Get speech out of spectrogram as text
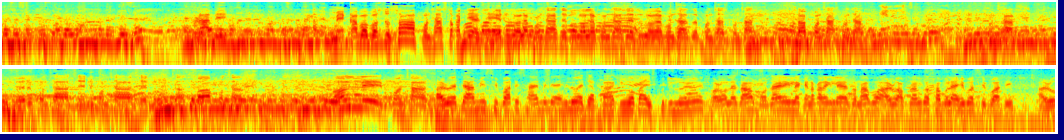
পাইছে চব বস্তু সন্মুখত লাগি আছে। পুৰা বি- হাণ্ড্ৰেড এণ্ড ওৱান পাৰ্চেণ্ট মেকআপৰ বস্তু চব পঞ্চাছ টকাত দিয়া আছে। এইটো ল'লে পঞ্চাছ এইটো ল'লে পঞ্চাছ এইটো ল'লে পঞ্চাছ পঞ্চাছ পঞ্চাছ। চব পঞ্চাছ পঞ্চাছ। পঞ্চাছ। এইটো পঞ্চাছ এইটো পঞ্চাছ এইটো পঞ্চাছ। চব পঞ্চাছ। অনলি পঞ্চাছ। আৰু এতিয়া আমি শিৱৰাত্ৰি চাই মেলি আহিলোঁ। এতিয়া পাৰ্কিঙৰ পৰা স্কুটি লৈ ঘৰলৈ যাওঁ। মজাই লাগিলে কেনেকুৱা লাগিলে জনাব। আৰু আপোনালোকেও চাবলৈ আহিব শিৱৰাত্ৰি। আৰু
